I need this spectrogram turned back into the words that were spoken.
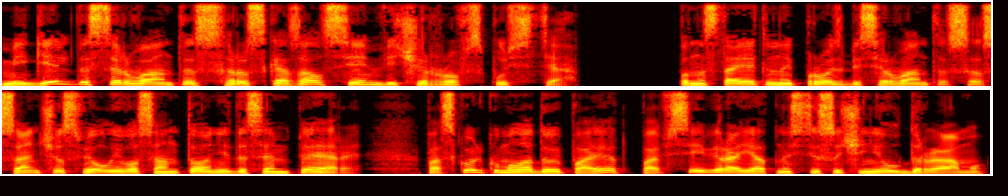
Мигель де Сервантес рассказал семь вечеров спустя. По настоятельной просьбе Сервантеса Санчо свел его с Антони де Семпере, поскольку молодой поэт, по всей вероятности, сочинил драму,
